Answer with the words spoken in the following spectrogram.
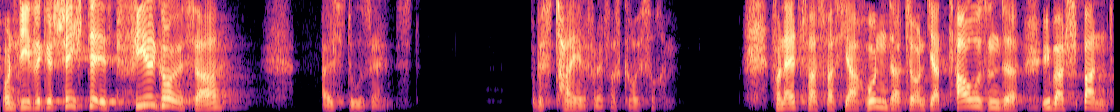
Und diese Geschichte ist viel größer als du selbst. Du bist Teil von etwas Größerem. Von etwas, was Jahrhunderte und Jahrtausende überspannt,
